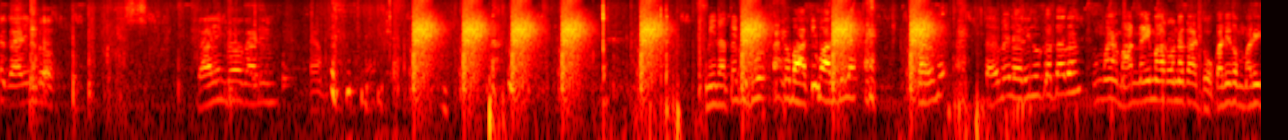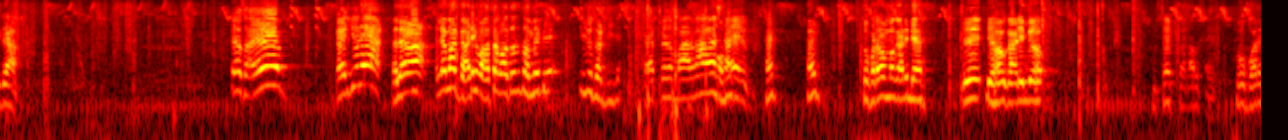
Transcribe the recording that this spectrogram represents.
એ ગાડી બે ગાડી બે ગાડી. મેં નતો કીધું. કે બાકી મારી લે. સાહેબ સાહેબ ડરી નું કરતા તું મને માર નહીં મારો ને કાંઈ ધોકાથી તો મરી જા. એ સાહેબ કરજો ને. એટલે એટલે મારી ગાડી વાતા વાતા તમે બે ઈજો સડી જાય સાહેબ પેલા મારવા આવે સાહેબ. હેડ હેડ. તો ફટાફટ ગાડી બેસ એ બેહો ગાડી બેહો. તું ભરે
